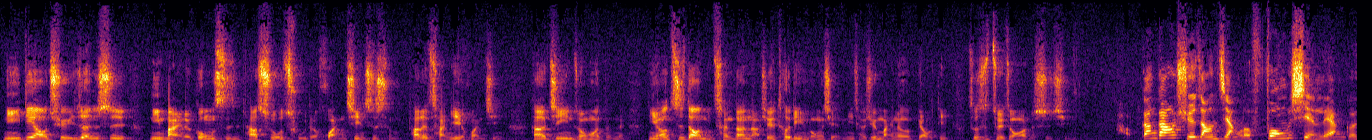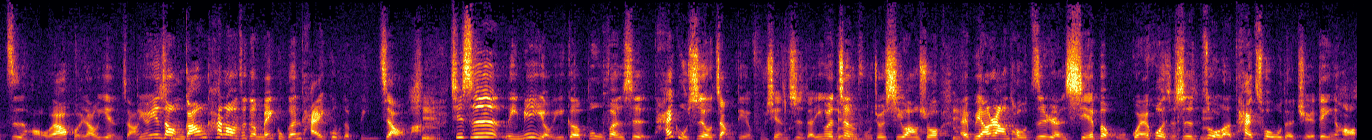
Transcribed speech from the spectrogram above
你一定要去认识你买的公司它所处的环境是什么，它的产业环境、它的经营状况等等。你要知道你承担哪些特定风险，你才去买那个标的，这是最重要的事情。刚刚学长讲了风险两个字哈，我要回到院长，因为院长我们刚刚看到这个美股跟台股的比较嘛，是，其实里面有一个部分是台股是有涨跌幅限制的，因为政府就希望说，哎，不要让投资人血本无归，或者是做了太错误的决定哈，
